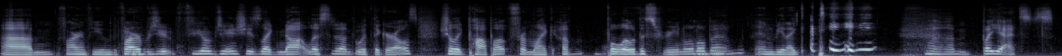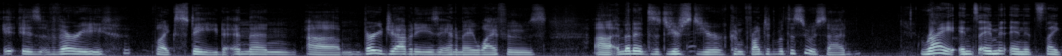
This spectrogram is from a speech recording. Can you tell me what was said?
um, far and few in between. far between, few in between. She's like not listed on, with the girls. She'll like pop up from like up below the screen a little Mhm. bit. and be like, Um, but yeah, it's it is very like staid, and then um, very Japanese anime waifus, uh, and then it's just you're confronted with the suicide. right, and and it's like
